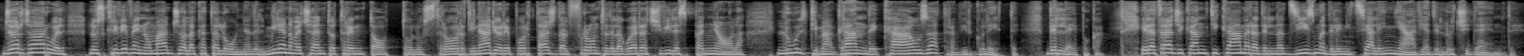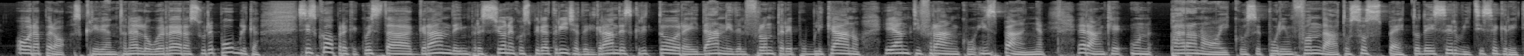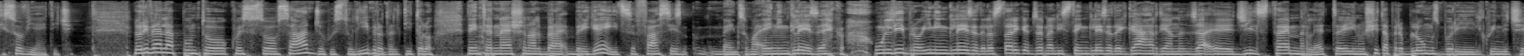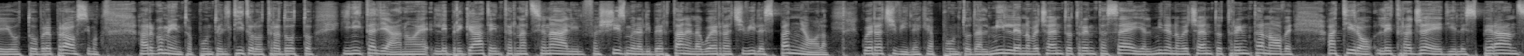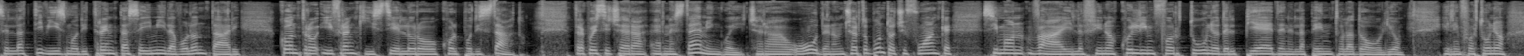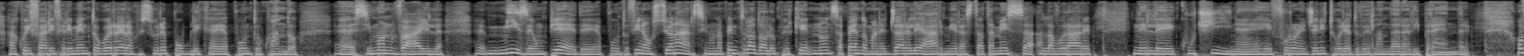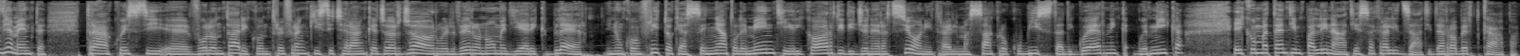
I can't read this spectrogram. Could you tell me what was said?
George Orwell lo scriveva in omaggio alla Catalogna del 1938, lo straordinario reportage dal fronte della guerra civile spagnola, l'ultima grande causa, tra virgolette, dell'epoca, e la tragica anticamera del nazismo e dell'iniziale ignavia dell'Occidente. Ora però, scrive Antonello Guerrera su Repubblica, si scopre che questa grande impressione cospiratrice del grande scrittore ai danni del fronte repubblicano e antifranco in Spagna era anche un paranoico, seppur infondato, sospetto dei servizi segreti sovietici. Lo rivela appunto questo saggio, questo libro dal titolo The International Brigades, Fascism, beh insomma è in inglese, ecco, un libro in inglese dello storico e giornalista inglese del Guardian, eh, Jill Stemmerlet, in uscita per Bloomsbury il 15 ottobre prossimo. Argomento appunto, il titolo tradotto in italiano è Le brigate internazionali, il fascismo e la libertà nella guerra civile spagnola, guerra civile che appunto dal 1936 al 1939 attirò le tragedie, le speranze e l'attivismo di 36.000 volontari contro i franchisti e il loro colpo di Stato. Tra questi c'era Ernest Hemingway, c'era Oden, a un certo punto ci fu anche Simone Weil fino a quell'infortunio del piede nella pentola d'olio e l'infortunio a cui fa riferimento Guerrera qui su Repubblica è appunto quando eh, Simone Weil eh, mise un piede appunto fino a ustionarsi in una pentola d'olio perché non sapendo maneggiare le armi era stata messa a lavorare nelle cucine e furono i genitori a doverla andare a riprendere. Ovviamente tra questi eh, volontari contro i franchisti c'era anche George Orwell, vero nome di Eric Blair, in un conflitto che ha segnato le menti e i ricordi di generazioni tra il massacro cubista di Guernica, Guernica e i combattenti impallinati e sacralizzati da Robert Capa.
